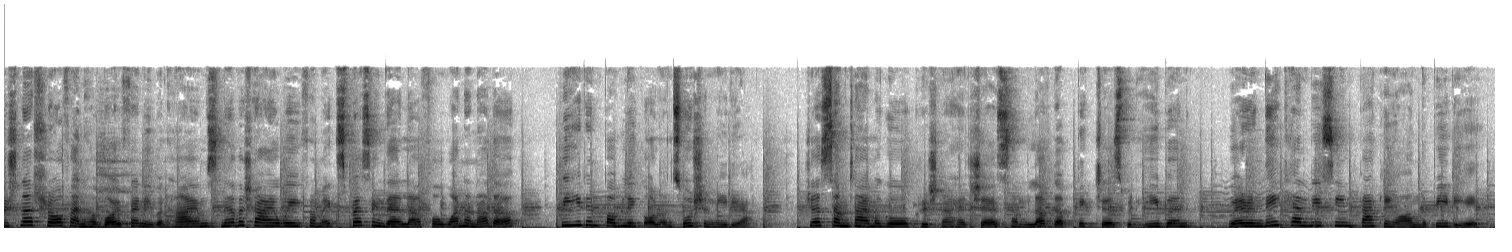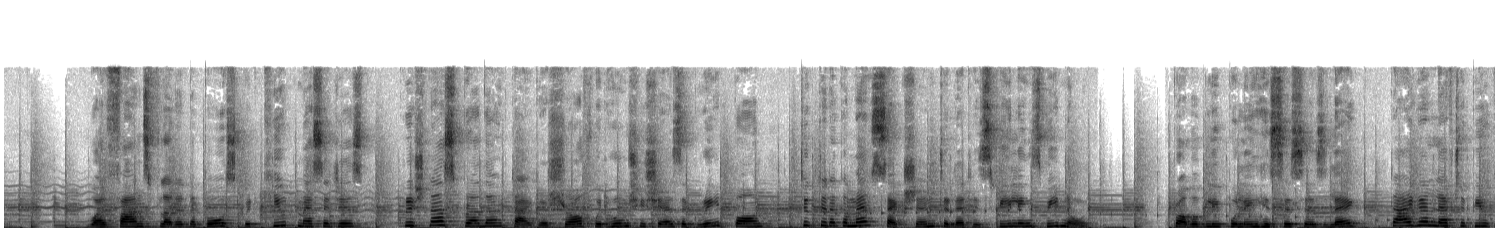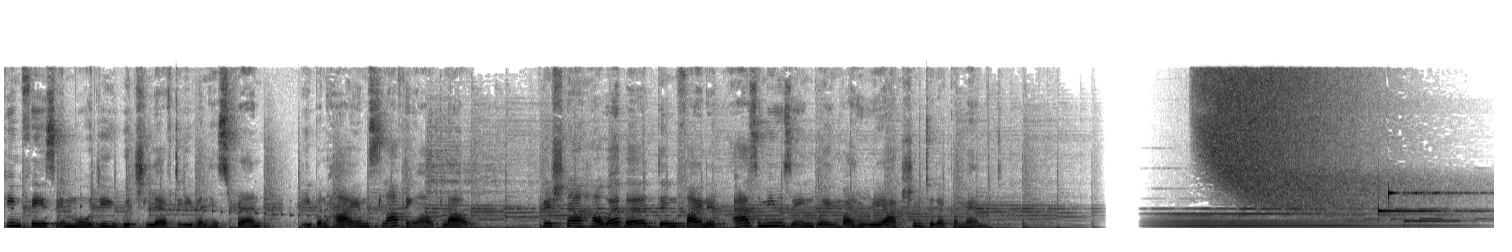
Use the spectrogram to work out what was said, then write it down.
Krishna Shroff and her boyfriend Eban Hyams never shy away from expressing their love for one another, be it in public or on social media. Just some time ago, Krishna had shared some loved up pictures with Eban wherein they can be seen packing on the PDA. While fans flooded the post with cute messages, Krishna's brother Tiger Shroff, with whom she shares a great bond, took to the comments section to let his feelings be known. Probably pulling his sister's leg, Tiger left a puking face emoji which left even his friend Eban Hyams laughing out loud. Krishna, however, didn't find it as amusing going by her reaction to the comment.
